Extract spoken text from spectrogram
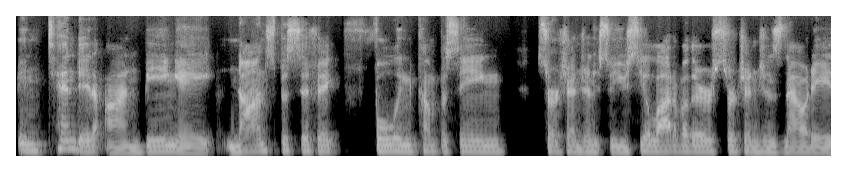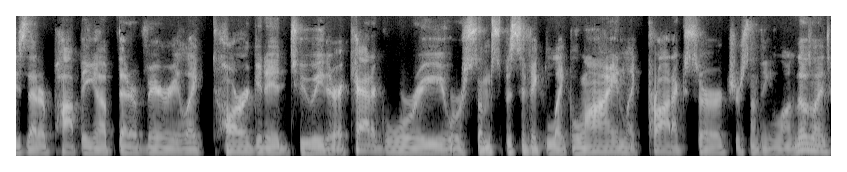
intended on being a non-specific, full encompassing search engine. So you see a lot of other search engines nowadays that are popping up that are very like targeted to either a category or some specific like line, like product search or something along those lines.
